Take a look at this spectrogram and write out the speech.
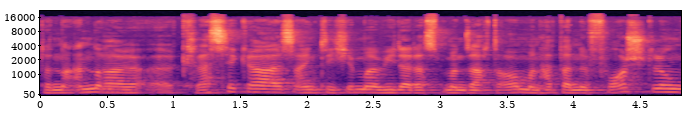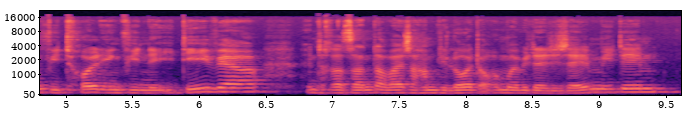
Dann ein anderer äh, Klassiker ist eigentlich immer wieder, dass man sagt, oh, man hat da eine Vorstellung, wie toll irgendwie eine Idee wäre. Interessanterweise haben die Leute auch immer wieder dieselben Ideen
